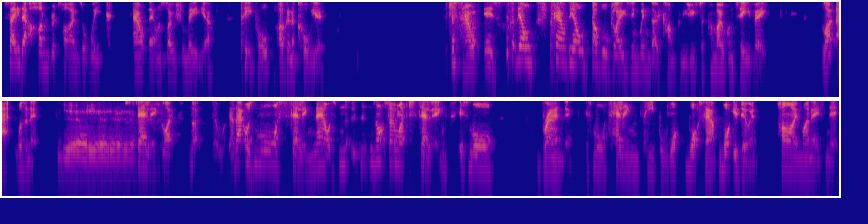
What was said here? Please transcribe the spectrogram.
Say that a hundred times a week out there on social media. People are going to call you. It's just how it is. Look at the old, look how the old double glazing window companies used to promote on TV, like that, wasn't it? Yeah, yeah, yeah, yeah. Selling, like not, that was more selling. Now it's not so much selling; it's more branding. It's more telling people what what's out, what you're doing. Hi, my name's Nick.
